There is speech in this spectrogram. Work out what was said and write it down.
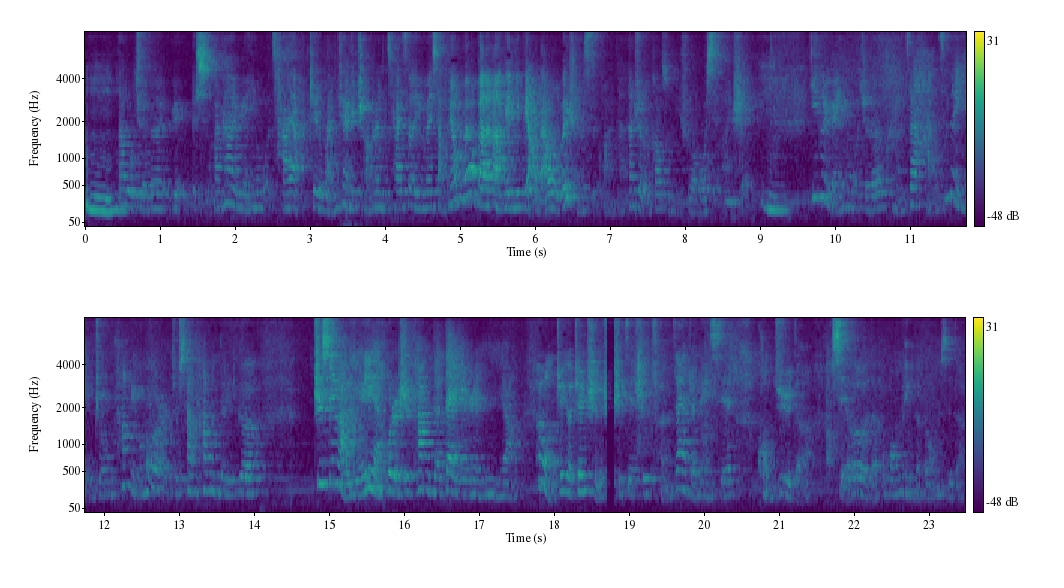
嗯，那我觉得原喜欢他的原因，我猜啊，这个完全是成人的猜测，因为小朋友没有办法给你表达我为什么喜欢他，他只能告诉你说我喜欢谁。嗯，第一个原因，我觉得可能在孩子的眼中，汤米·温格尔就像他们的一个知心老爷爷，或者是他们的代言人一样。因为我们这个真实的世界是存在着那些恐惧的、邪恶的、不公平的东西的。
